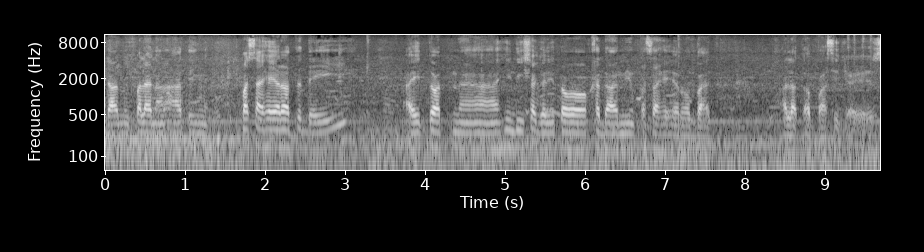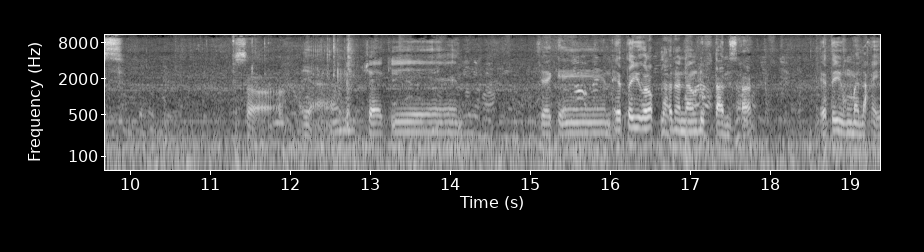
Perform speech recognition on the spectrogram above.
dami pala ng ating pasahero today. I thought na hindi siya ganito kadami yung pasahero but a lot of passengers. So, ayan, check in. Check in. Ito yung aeroplano ng Lufthansa. Ito yung malaki.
